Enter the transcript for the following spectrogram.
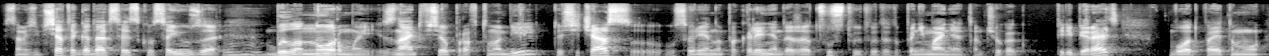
в 70-х годах Советского Союза угу. было нормой знать все про автомобиль, то сейчас у современного поколения даже отсутствует вот это понимание, там, что как перебирать, вот, поэтому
